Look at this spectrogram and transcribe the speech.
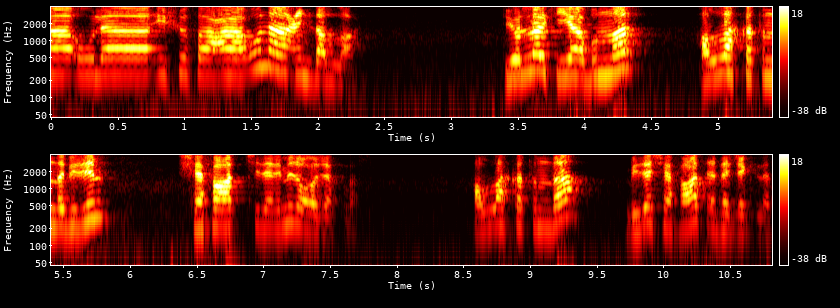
هَؤُلَاءِ شُفَعَاؤُنَا عِنْدَ اللّٰهِ Diyorlar ki ya bunlar Allah katında bizim şefaatçilerimiz olacaklar. Allah katında bize şefaat edecekler.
